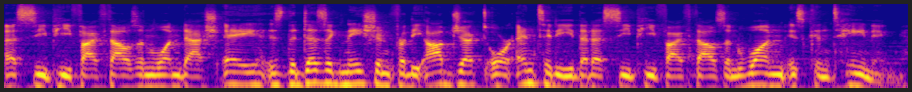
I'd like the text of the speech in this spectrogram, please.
SCP-5001-A is the designation for the object or entity that SCP-5001 is containing,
